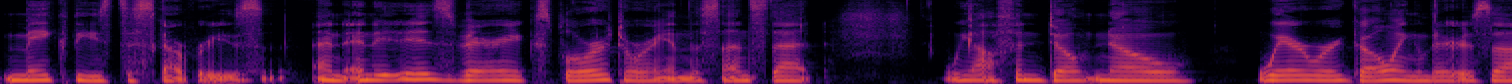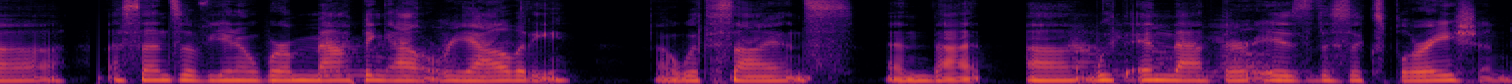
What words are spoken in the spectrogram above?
make these discoveries. And, and it is very exploratory in the sense that we often don't know where we're going. There's a, a sense of, you know, we're mapping out reality uh, with science, and that uh, within that there is this exploration.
